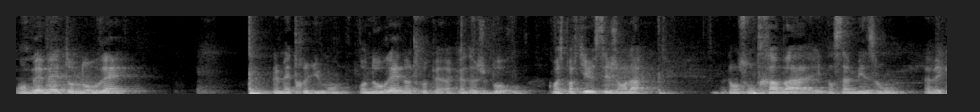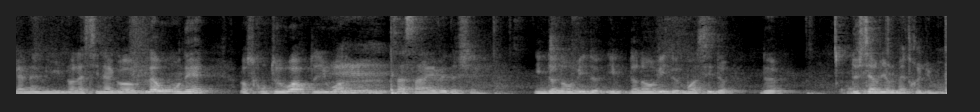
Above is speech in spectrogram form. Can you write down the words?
ont bémet honoré le maître du monde, honorer notre Père Akadosh Borou. Qu'on va se partir de ces gens-là, dans son travail, dans sa maison, avec un ami, dans la synagogue, là où on est, lorsqu'on te voit, on te dit, waouh, ça c'est un éveil d'Hachem. Il me donne envie de, il me donne envie de moi aussi de, de, de servir le maître du monde.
